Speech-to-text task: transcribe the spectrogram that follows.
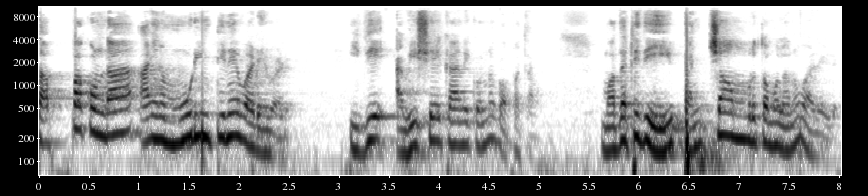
తప్పకుండా ఆయన మూడింటినే వాడేవాడు. ఇదే అభిషేకానికి ఉన్న గొప్పతనం. మొదటిది పంచామృతములను వాడాడు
